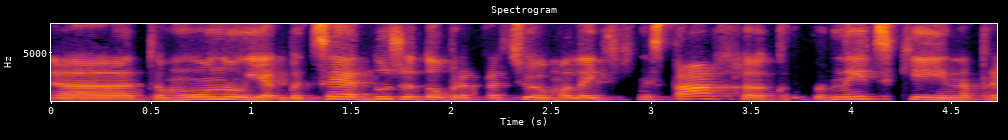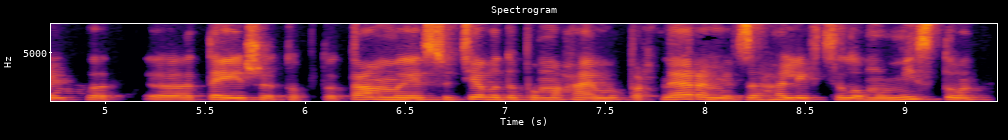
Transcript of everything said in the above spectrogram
Е, тому ну якби це дуже добре працює в маленьких містах. Кропивницький, наприклад, е, той же. Тобто, там ми суттєво допомагаємо партнерам і взагалі в цілому місту.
